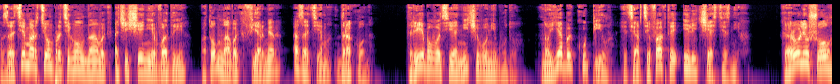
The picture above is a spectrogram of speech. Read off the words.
Затем Артем протянул навык очищения воды, потом навык фермер, а затем дракон. Требовать я ничего не буду, но я бы купил эти артефакты или часть из них. Король ушел,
